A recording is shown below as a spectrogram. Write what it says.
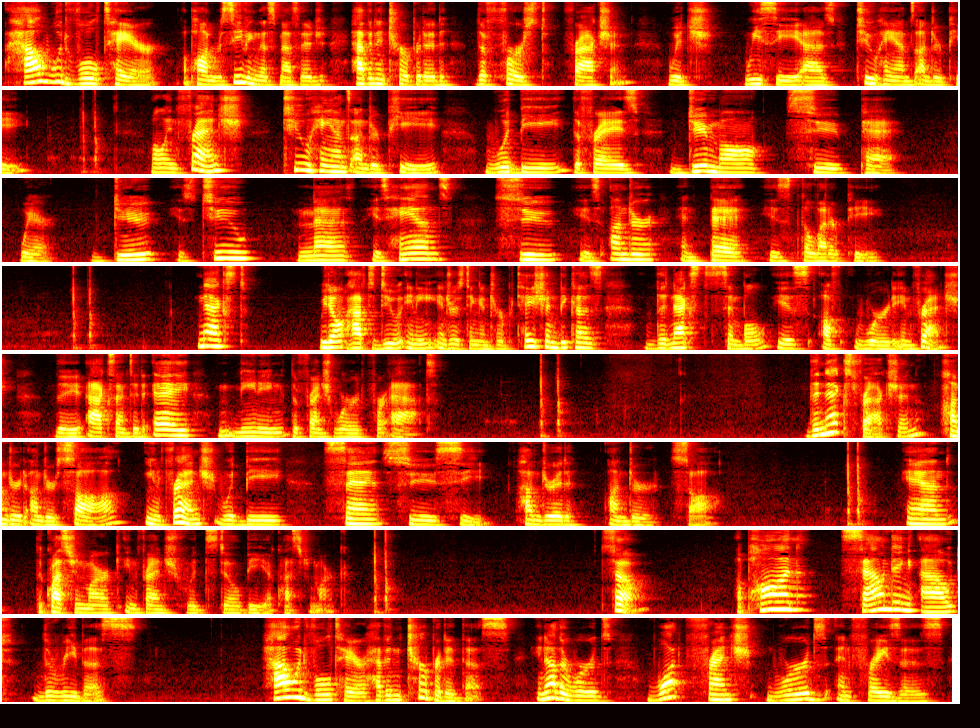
how would Voltaire, upon receiving this message, have it interpreted the first fraction, which we see as two hands under P. Well, in French, two hands under P would be the phrase deux mains sous paix, where deux is two, mains is hands, sous is under, and paix is the letter P. Next, we don't have to do any interesting interpretation because the next symbol is a word in French, the accented A, meaning the French word for at. The next fraction, hundred under saw, in French would be cent sous ci, hundred under saw. And the question mark in French would still be a question mark. So, Upon sounding out the rebus, how would Voltaire have interpreted this? In other words, what French words and phrases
